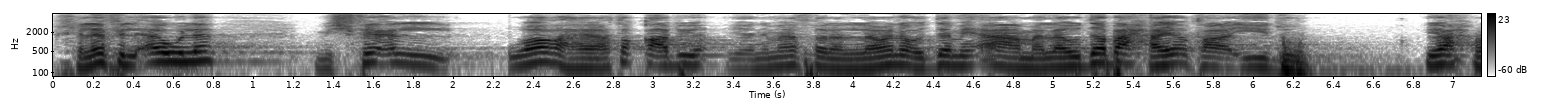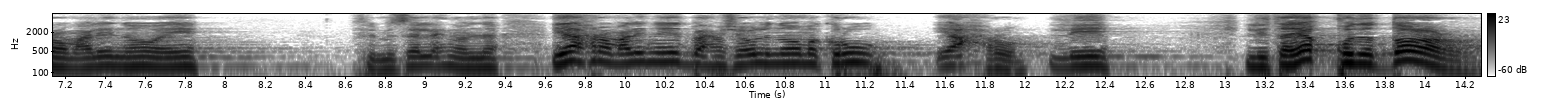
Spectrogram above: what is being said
خلاف الأولى مش فعل واقع هيتقع به يعني مثلا لو أنا قدامي أعمى لو دبح هيقطع إيده. يحرم عليه إن هو إيه؟ في المثال اللي إحنا قلناه. يحرم عليه إنه يذبح مش هقول إن هو مكروه. يحرم. ليه؟ لتيقن الضرر.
